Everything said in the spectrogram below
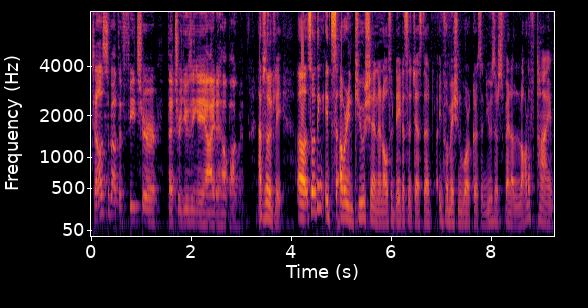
Tell us about the feature that you're using AI to help augment. Absolutely. Uh, so I think it's our intuition and also data suggests that information workers and users spend a lot of time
